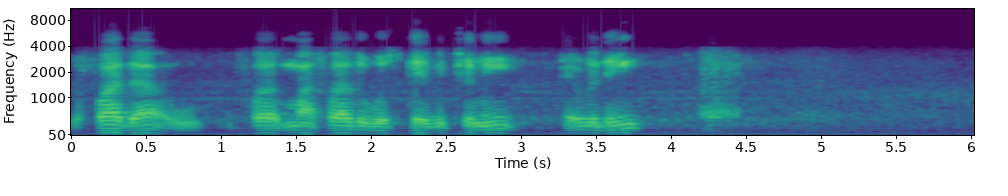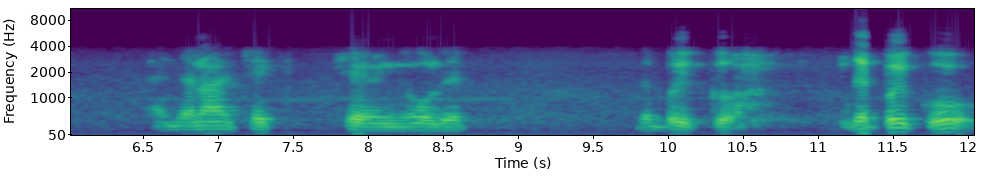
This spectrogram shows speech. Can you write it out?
The father, my father was gave it to me, everything, and then I take caring all that. The buko, the buko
